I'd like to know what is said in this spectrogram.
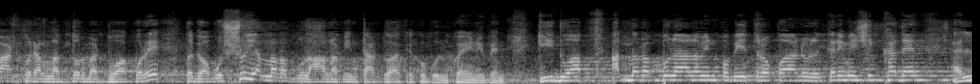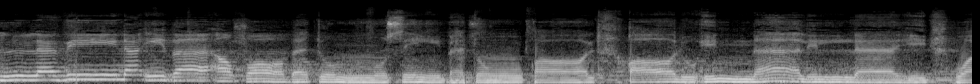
পাঠ করে আল্লাহ দরবার দোয়া করে, তবে অবশ্যই আল্লাহ রব্বুল আলমিন তার দোয়াকে কবুল করে নেবেন। কি দোয়া? আল্লাহ রব্বুল আলমিন পবিত্র কানুল কারিমে শিক্ষা দেন, আল্লাযীনা কল আসাবাতুম ইন্না লিল্লাহি ওয়া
